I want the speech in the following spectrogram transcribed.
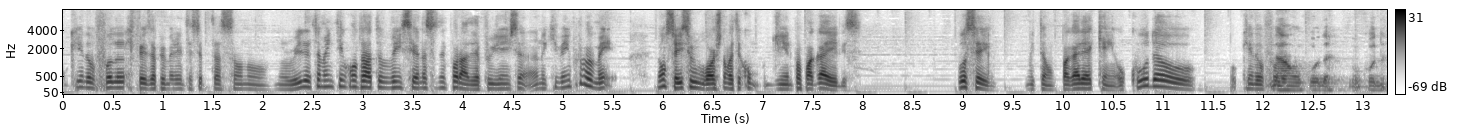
o Kendall Fuller, que fez a primeira interceptação no, no Reader, também tem contrato vencendo essa temporada. Ele é free agent ano que vem, provavelmente. Não sei se o Washington vai ter dinheiro para pagar eles. Você, então, pagaria quem? O Kuda ou o Kendall Fuller? Não, o Kuda, o Kuda,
